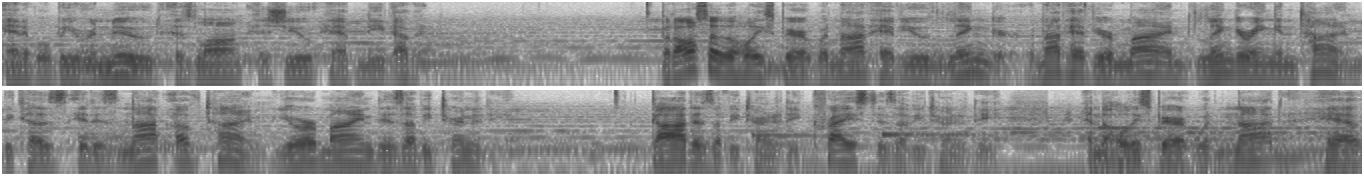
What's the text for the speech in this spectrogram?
and it will be renewed as long as you have need of it. But also the Holy Spirit would not have you linger, would not have your mind lingering in time because it is not of time. Your mind is of eternity. God is of eternity. Christ is of eternity. And the Holy Spirit would not have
